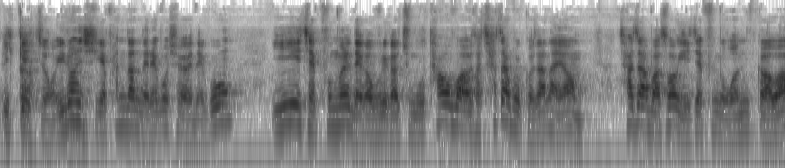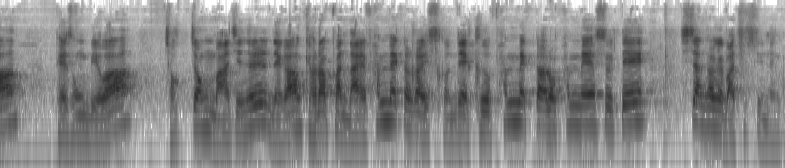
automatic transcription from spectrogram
있겠죠. 이런 식의 판단을 해보셔야 되고 이 제품을 내가 우리가 중국 타오바오에서 찾아볼 거잖아요. 찾아봐서 이 제품의 원가와 배송비와 적정 마진을 내가 결합한 나의 판매가가 있을 건데 그 판매가로 판매했을 때 시장 가격에 맞출 수 있는가?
